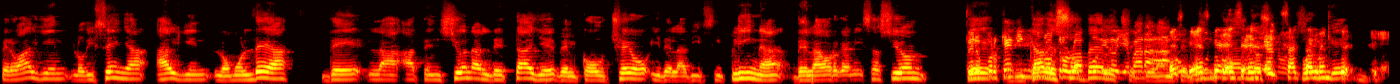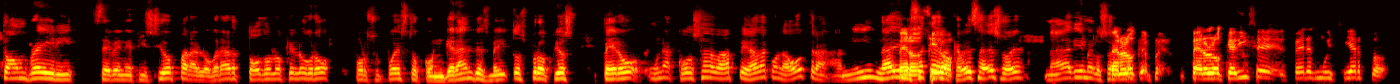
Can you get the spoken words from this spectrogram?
pero alguien lo diseña, alguien lo moldea de la atención al detalle, del cocheo y de la disciplina de la organización. Pero ¿por qué ningún otro lo ha podido llevar a es, es, es, exactamente Tom Brady se benefició para lograr todo lo que logró, por supuesto, con grandes méritos propios, pero una cosa va pegada con la otra. A mí nadie me saca de la cabeza eso, ¿eh? Nadie me lo saca. Pero lo que, pero lo que dice Pérez es muy cierto.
